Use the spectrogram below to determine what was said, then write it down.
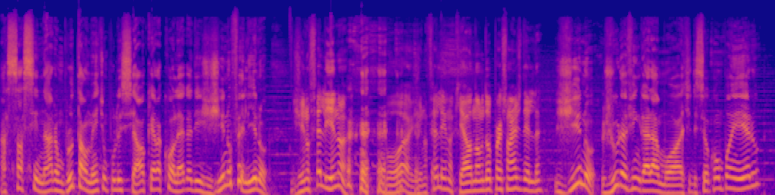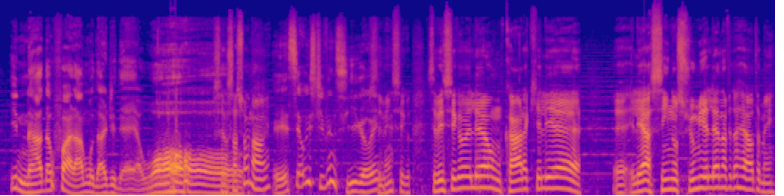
assassinaram brutalmente um policial que era colega de Gino Felino. Gino Felino. Boa, Gino Felino, que é o nome do personagem dele, né? Gino jura vingar a morte de seu companheiro e nada o fará mudar de ideia. Uou! Sensacional, hein? Esse é o Steven Seagal, hein? Steven Seagal. Steven Seagal, ele é um cara que ele é é, ele é assim nos filmes e ele é na vida real também.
